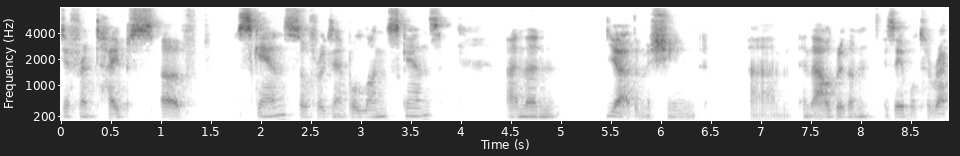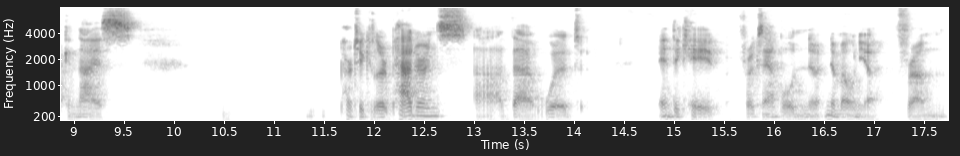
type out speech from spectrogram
different types of scans. So for example lung scans. And then yeah, the machine um, and the algorithm is able to recognize particular patterns uh, that would indicate, for example, n- pneumonia from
